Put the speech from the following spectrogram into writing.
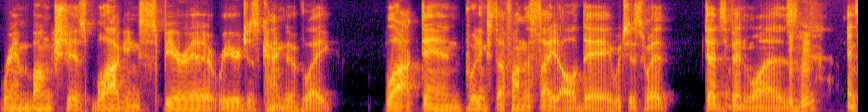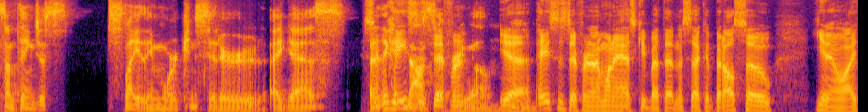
rambunctious blogging spirit where you're just kind of like locked in, putting stuff on the site all day, which is what Deadspin was, mm-hmm. and something just slightly more considered, I guess. So I think pace is different. Well. Yeah, mm-hmm. pace is different. And I want to ask you about that in a second. But also, you know, I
